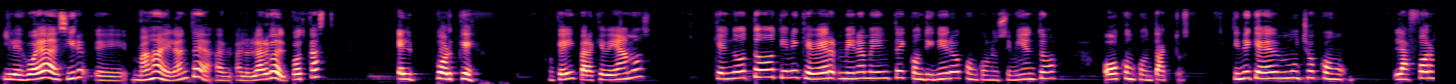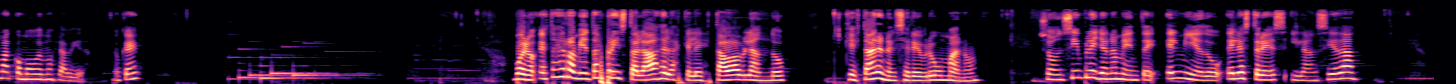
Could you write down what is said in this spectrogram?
Y les voy a decir eh, más adelante, a, a, lo largo del podcast, el por qué, ¿ok? Para que veamos que no todo tiene que ver meramente con dinero, con conocimiento o con contactos. Tiene que ver mucho con la forma como vemos la vida. ¿Ok? Bueno, estas herramientas preinstaladas de las que les estaba hablando, que están en el cerebro humano, son simple y llanamente el miedo, el estrés y la ansiedad.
